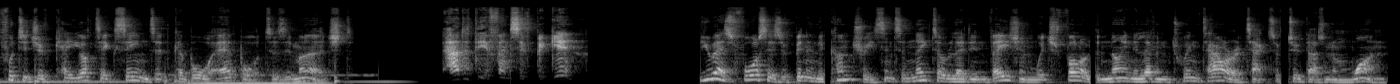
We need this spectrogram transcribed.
Footage of chaotic scenes at Kabul airport has emerged. How did the offensive begin? US forces have been in the country since a NATO led invasion which followed the 9 11 Twin Tower attacks of 2001.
